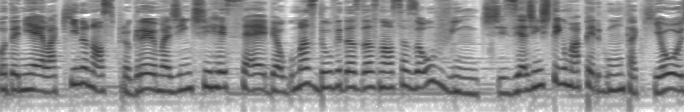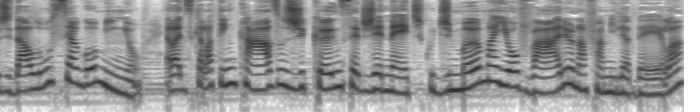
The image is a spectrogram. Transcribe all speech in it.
Ô Daniela, aqui no nosso programa a gente recebe algumas dúvidas das nossas ouvintes. E a gente tem uma pergunta aqui hoje da Lúcia Gominho. Ela diz que ela tem casos de câncer genético de mama e ovário na família dela.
